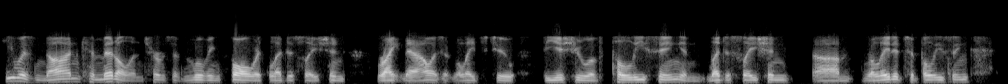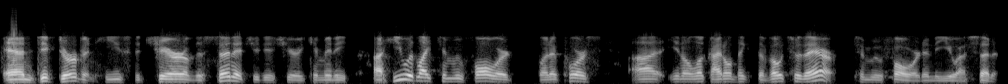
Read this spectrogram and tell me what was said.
He was non-committal in terms of moving forward legislation right now as it relates to the issue of policing and legislation um, related to policing. And Dick Durbin, he's the chair of the Senate Judiciary Committee. Uh, he would like to move forward, but of course, uh, you know, look, I don't think the votes are there to move forward in the U.S. Senate.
